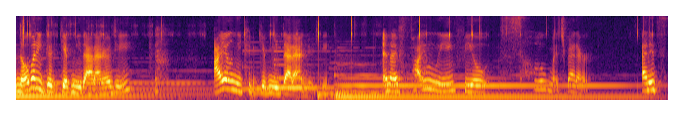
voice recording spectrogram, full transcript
nobody could give me that energy. I only could give me that energy. And I finally feel so much better. And it's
